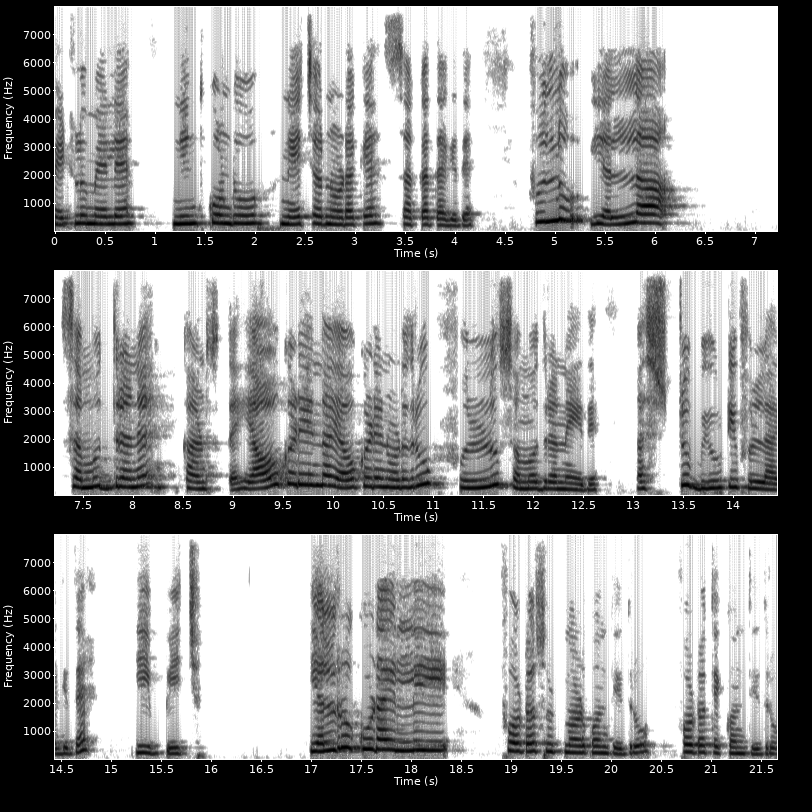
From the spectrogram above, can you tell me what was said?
ಮೆಟ್ಲು ಮೇಲೆ ನಿಂತ್ಕೊಂಡು ನೇಚರ್ ನೋಡಕ್ಕೆ ಸಖತ್ತಾಗಿದೆ. ಫುಲ್ಲು ಎಲ್ಲ ಸಮುದ್ರನೇ ಕಾಣಿಸುತ್ತೆ. ಯಾವ ಕಡೆಯಿಂದ ಯಾವ ಕಡೆ ನೋಡಿದ್ರು ಫುಲ್ಲು ಸಮುದ್ರನೇ ಇದೆ. ಅಷ್ಟು ಬ್ಯೂಟಿಫುಲ್ ಆಗಿದೆ ಈ ಬೀಚ್ ಎಲ್ಲರೂ ಕೂಡ ಇಲ್ಲಿ ಫೋಟೋ ಶೂಟ್ ಮಾಡ್ಕೊಂತಿದ್ರು ಫೋಟೋ ತೆಕ್ಕೊಂತಿದ್ರು.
